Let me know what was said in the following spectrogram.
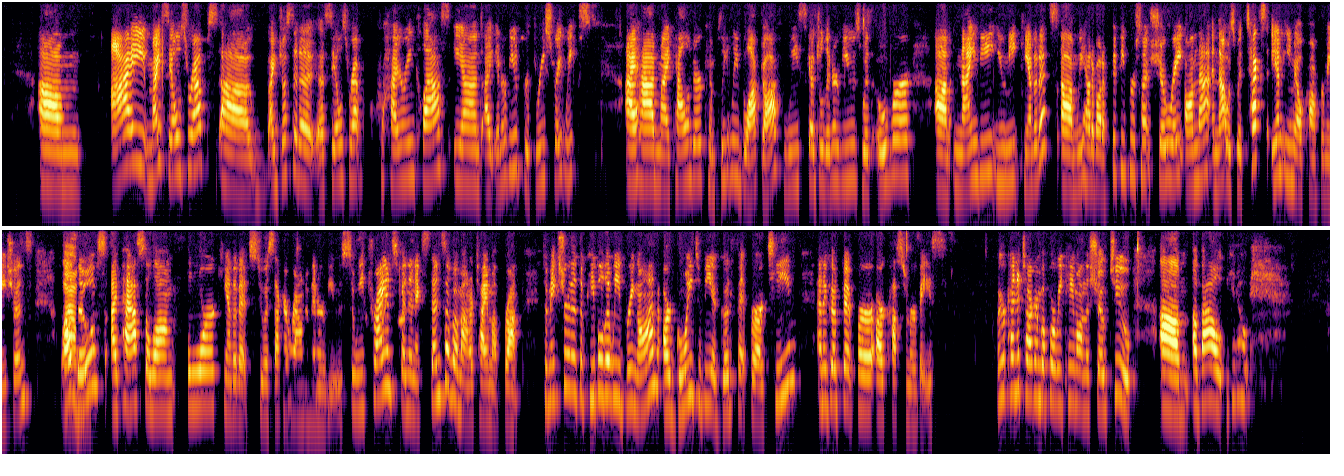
Um, I my sales reps, uh, I just did a, a sales rep hiring class and I interviewed for three straight weeks. I had my calendar completely blocked off. We scheduled interviews with over um, 90 unique candidates. Um, we had about a 50% show rate on that, and that was with text and email confirmations. Wow. Of those, I passed along four candidates to a second round of interviews. So we try and spend an extensive amount of time up front to make sure that the people that we bring on are going to be a good fit for our team and a good fit for our customer base. We were kind of talking before we came on the show too um, about, you know,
